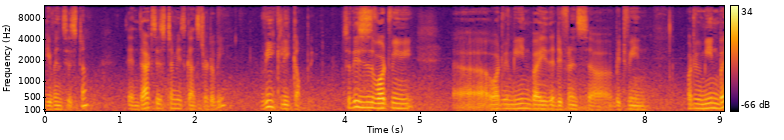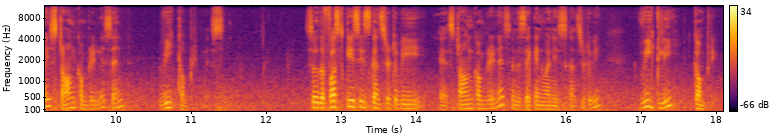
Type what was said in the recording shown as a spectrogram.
given system then that system is considered to be weakly complete. So this is what we uh, what we mean by the difference uh, between what we mean by strong completeness and weak completeness. So the first case is considered to be a strong completeness and the second one is considered to be weakly complete.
